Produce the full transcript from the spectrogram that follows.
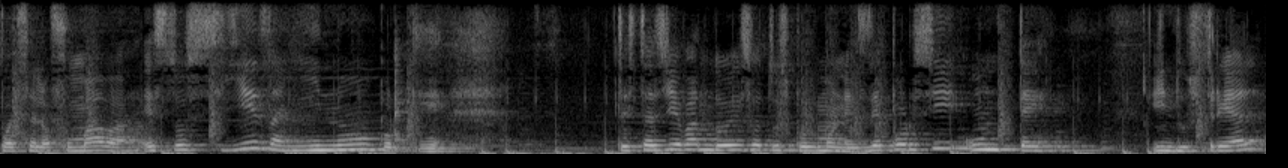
pues se lo fumaba. Esto sí es dañino porque te estás llevando eso a tus pulmones. De por sí, un té industrial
